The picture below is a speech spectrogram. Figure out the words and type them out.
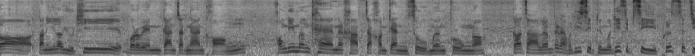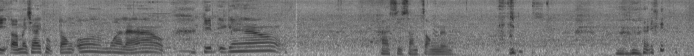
ก็ตอนนี้เราอยู่ที่บริเวณการจัดงานของของดีเมืองแคนนะครับ จากขอนแก่นสู่เมืองกรุงเนาะก็จะเริ่มตั้งแต่วันที่ 10 ถึงวันที่ 14 พฤศจิเออไม่ใช่ถูกต้อง โอ้มัวแล้ว ผิดอีกแล้ว5 4 3 2 1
